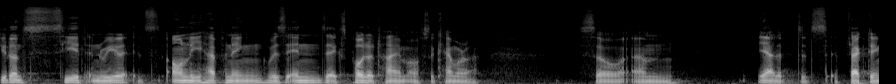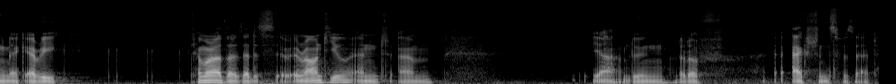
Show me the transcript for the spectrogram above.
you don't see it in real; it's only happening within the exposure time of the camera. So. Um, yeah, that it's affecting like every camera that, that is around you, and um, yeah, I'm doing a lot of actions with that.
